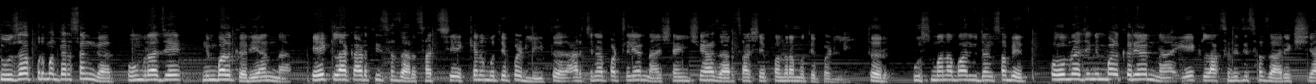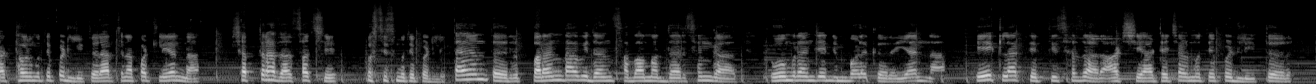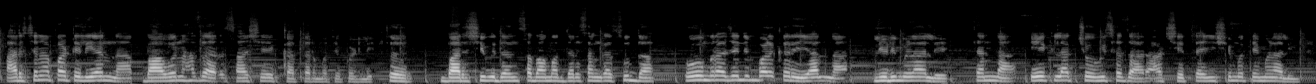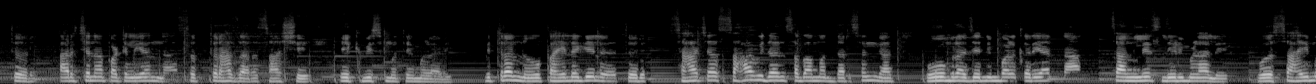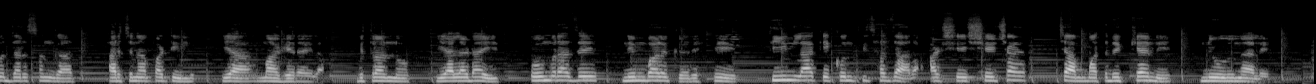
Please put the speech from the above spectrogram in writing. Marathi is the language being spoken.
तुळजापूर मतदारसंघात ओमराजे निंबाळकर यांना एक लाख अडतीस हजार सातशे एक्क्याण्णव मते पडली तर अर्चना पाटील यांना शहाऐंशी हजार सातशे पंधरा मते पडली. तर उस्मानाबाद विधानसभेत ओमराजे निंबाळकर यांना एक लाख सदतीस हजार एकशे अठ्ठावन्न मते पडली तर अर्चना पाटील यांना शहात्तर हजार सातशे पस्तीस मते पडली. त्यानंतर परांडा विधानसभा मतदारसंघात ओमराजे निंबाळकर यांना एक लाख तेहतीस हजार आठशे अठ्ठेचाळीस मते पडली. तर अर्चना पाटील यांना बावन्न हजार सहाशे एकाहत्तर मते पडली. तर बार्शी विधानसभा मतदारसंघात सुद्धा ओमराजे निंबाळकर यांना लीड मिळाले. त्यांना एक लाख चोवीस हजार आठशे त्र्याऐंशी मते मिळाली. तर अर्चना पाटील यांना सत्तर हजार सहाशे एकवीस मते मिळाली. मित्रांनो पाहिलं गेलं तर सहाच्या सहा विधानसभा मतदारसंघात ओमराजे निंबाळकर यांना चांगलेच लीड मिळाले व सहाही मतदारसंघात अर्चना पाटील या मागे राहिला. मित्रांनो या लढाईत ओमराजे निंबाळकर हे तीन लाख एकोणतीस हजार आठशे शेहेचाळच्या मतधिक्याने निवडून आले.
